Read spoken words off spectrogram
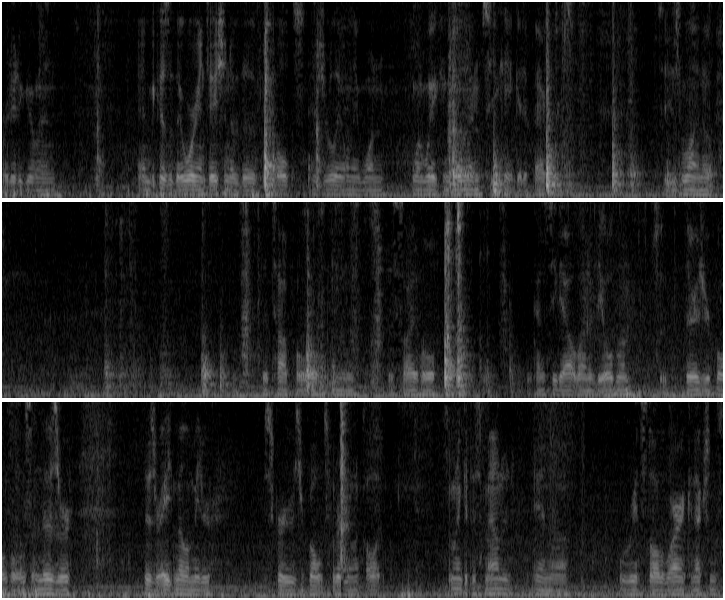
ready to go in. And because of the orientation of the bolts, there's really only one, one way it can go in, so you can't get it backwards. So you just line up the top hole and the side hole. You can kind of see the outline of the old one. So there's your bolt holes, and those are those are 8 millimeter screws or bolts, whatever you want to call it. So I'm going to get this mounted and uh, we'll reinstall the wiring connections.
